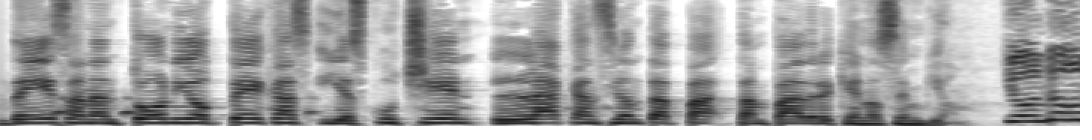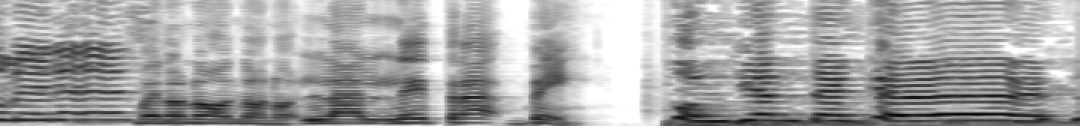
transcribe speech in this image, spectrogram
de San Antonio, Texas, y escuchen la canción tan padre que nos envió. Yo no merezco. Bueno, no, no, no, la letra B. ¿Con quién te quejas?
